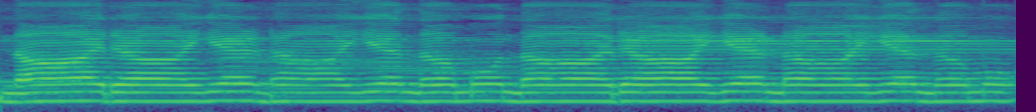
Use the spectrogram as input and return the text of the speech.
നാരായണായ നമോ നാരായണായ നമോ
